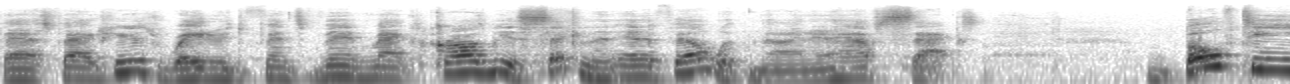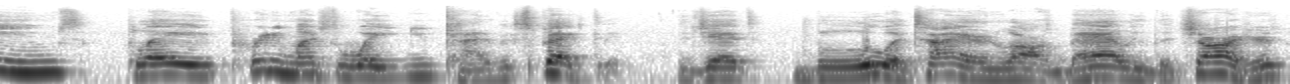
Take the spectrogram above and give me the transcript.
Fast fact here is Raiders defensive end Maxx Crosby is second in the NFL with nine and a half sacks. Both teams played pretty much the way you kind of expected. The Jets blew a tire and lost badly to the Chargers,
